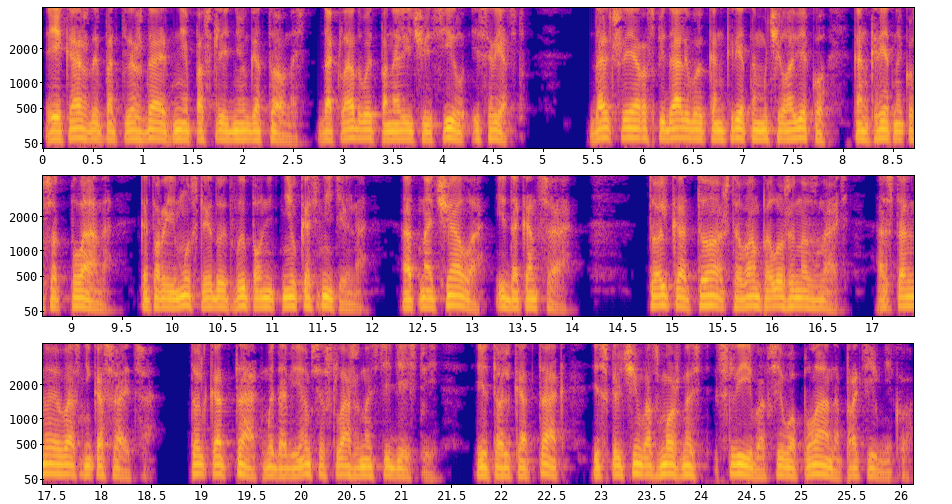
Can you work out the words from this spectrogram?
И каждый подтверждает мне последнюю готовность, докладывает по наличию сил и средств. Дальше я распедаливаю конкретному человеку конкретный кусок плана, который ему следует выполнить неукоснительно, от начала и до конца. Только то, что вам положено знать, остальное вас не касается. Только так мы добьемся слаженности действий. И только так исключим возможность слива всего плана противнику.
